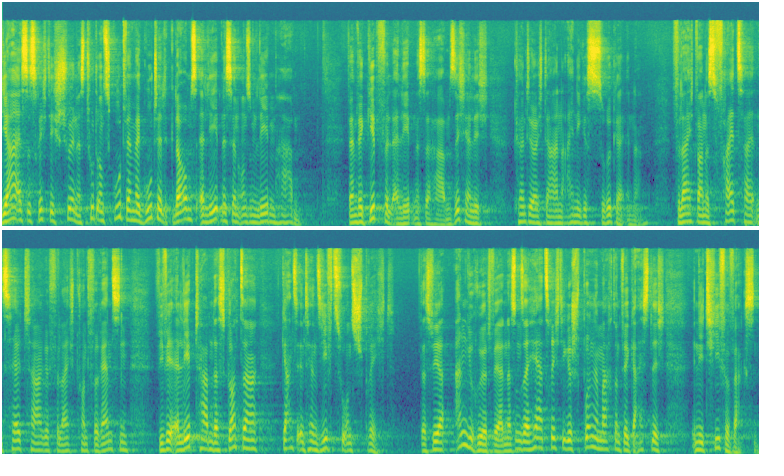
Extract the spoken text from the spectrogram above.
ja, es ist richtig schön, es tut uns gut, wenn wir gute Glaubenserlebnisse in unserem Leben haben, wenn wir Gipfelerlebnisse haben. Sicherlich könnt ihr euch da an einiges zurückerinnern. Vielleicht waren es Freizeiten, Zelttage, vielleicht Konferenzen, wie wir erlebt haben, dass Gott da ganz intensiv zu uns spricht, dass wir angerührt werden, dass unser Herz richtige Sprünge macht und wir geistlich in die Tiefe wachsen.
